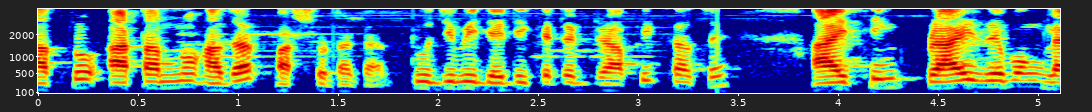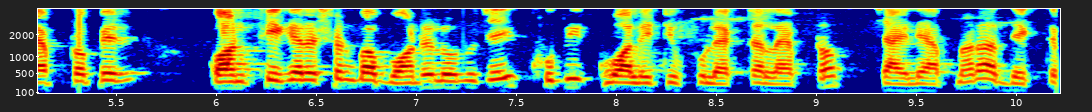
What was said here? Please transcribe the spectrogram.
মাত্র আটান্ন হাজার পাঁচশো টাকা। টু জিবি ডেডিকেটেড গ্রাফিক্স আছে। আই থিঙ্ক প্রাইস এবং ল্যাপটপের কনফিগারেশন বা মডেল অনুযায়ী খুবই কোয়ালিটিফুল একটা ল্যাপটপ চাইলে আপনারা দেখতে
